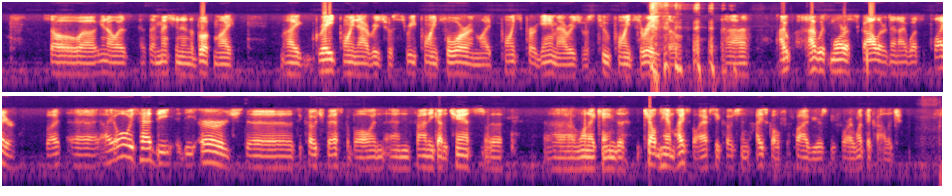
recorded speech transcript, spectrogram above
so uh, you know, as as I mentioned in the book, my my grade point average was 3.4, and my points per game average was 2.3. So uh, I I was more a scholar than I was a player, but uh, I always had the the urge to to coach basketball, and and finally got a chance. Uh, uh, when I came to Cheltenham High School. I actually coached in high school for five years before I went to college.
